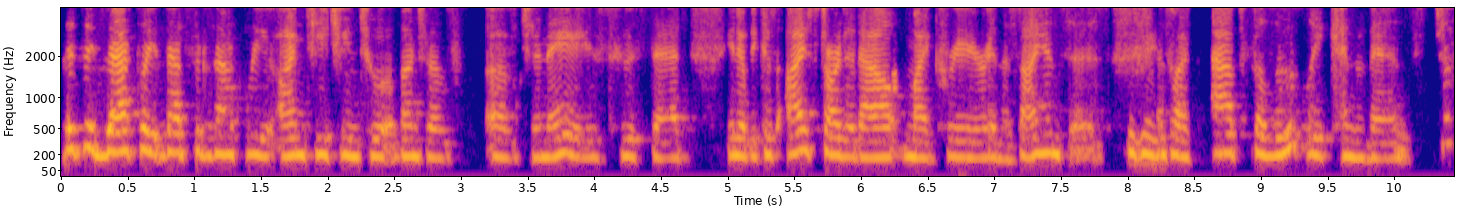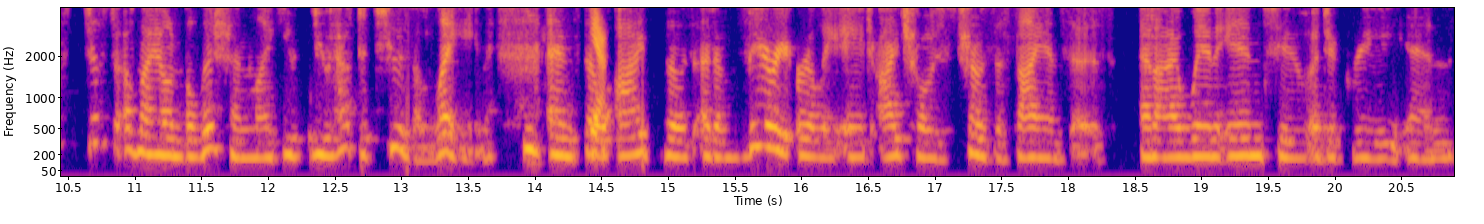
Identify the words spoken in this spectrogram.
it's exactly that's exactly I'm teaching to a bunch of of Janée's who said, you know, because I started out my career in the sciences. Mm-hmm. And so I'm absolutely convinced, just just of my own volition, like you you have to choose a lane. Mm-hmm. And so yeah. I chose at a very early age, I chose chose the sciences and I went into a degree in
